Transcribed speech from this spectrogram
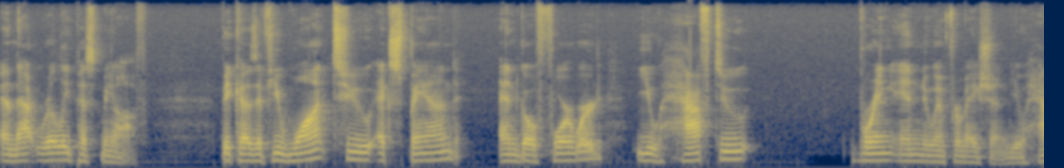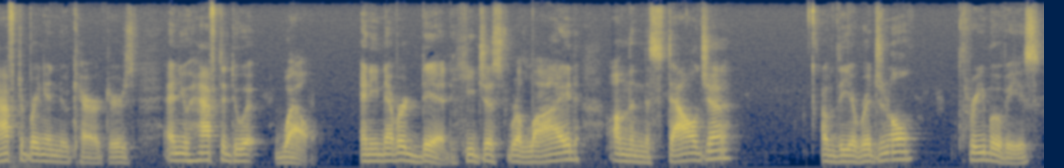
And that really pissed me off. Because if you want to expand and go forward, you have to bring in new information. You have to bring in new characters and you have to do it well. And he never did. He just relied on the nostalgia of the original three movies,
